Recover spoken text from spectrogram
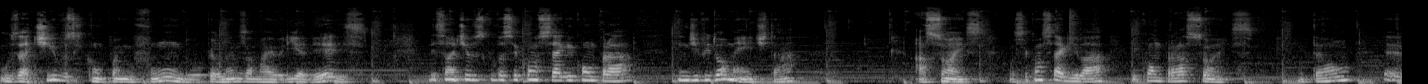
os ativos que compõem o fundo, ou pelo menos a maioria deles, eles são ativos que você consegue comprar individualmente, tá? Ações, você consegue ir lá e comprar ações. Então, é,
